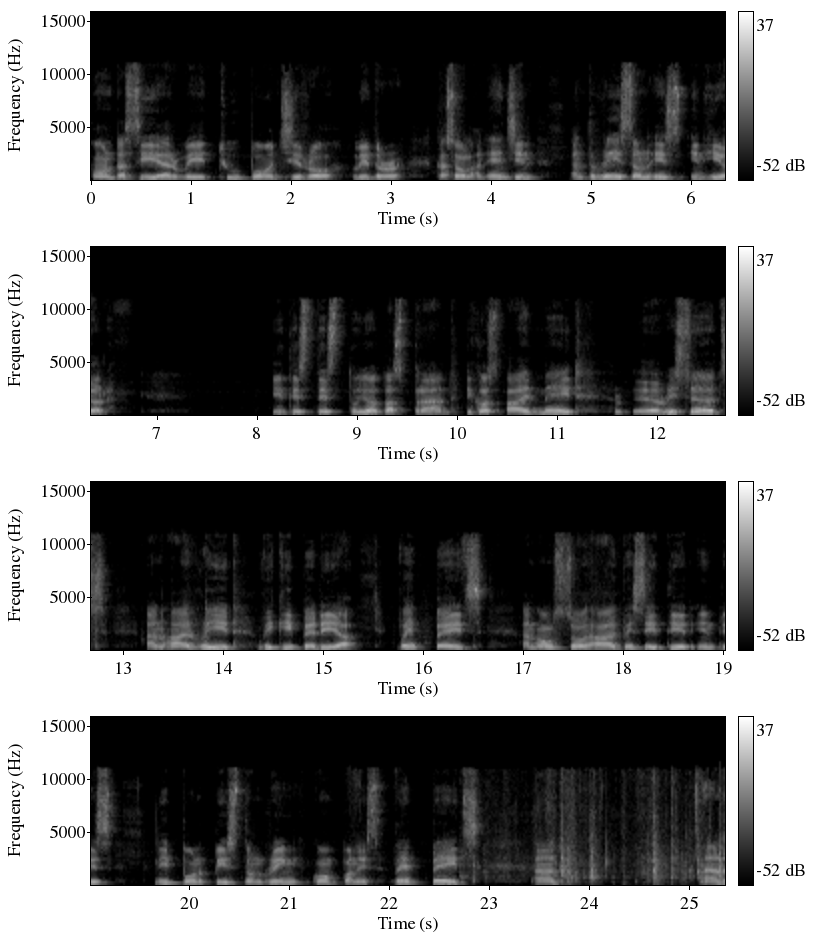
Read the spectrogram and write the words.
Honda CRV 2.0 liter gasoline engine. And the reason is in here. It is this Toyota's brand because I made uh, research and I read Wikipedia web page and also I visited in this Nippon Piston Ring company's web page and and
